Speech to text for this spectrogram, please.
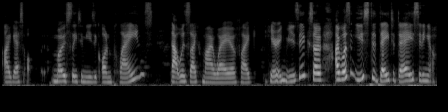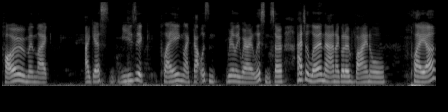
I guess, mostly to music on planes. That was like my way of like hearing music. So I wasn't used to day to day sitting at home and like I guess music playing like that wasn't really where I listened. So I had to learn that and I got a vinyl player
